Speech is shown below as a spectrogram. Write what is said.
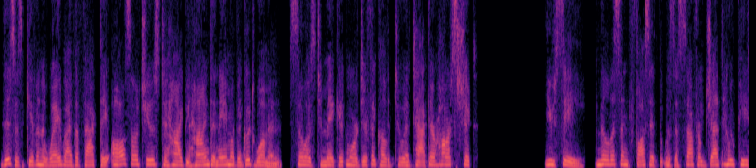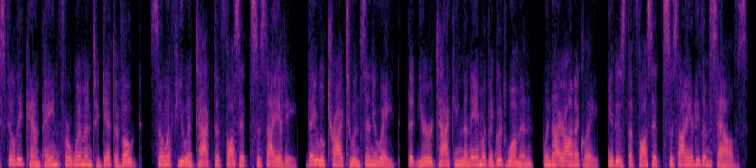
This is given away by the fact they also choose to hide behind the name of a good woman, so as to make it more difficult to attack their horse shit. You see, Millicent Fawcett was a suffragette who peacefully campaigned for women to get a vote, so if you attack the Fawcett Society, they will try to insinuate that you're attacking the name of a good woman, when ironically, it is the Fawcett Society themselves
